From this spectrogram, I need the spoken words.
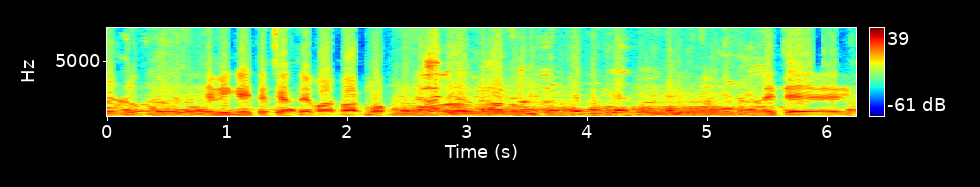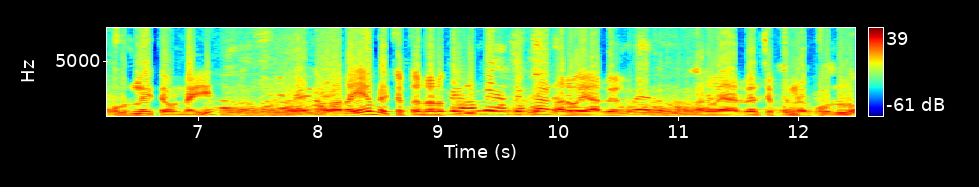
దొడ్లు. హెవీగా అయితే చేస్తే వారు వారము. అయితే కుర్లు కుర్రలు అయితే ఉన్నాయి. ఏం రేట్ చెప్తున్నాను కుర్రలు అరవై ఆరు వేలు. అరవై ఆరు వేలు చెప్తున్నారు కుర్రలు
